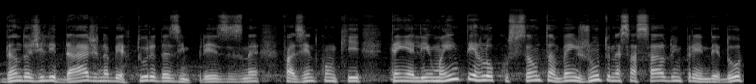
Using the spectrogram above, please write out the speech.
dando agilidade na abertura das empresas, né, fazendo com que tenha ali uma interlocução também junto nessa sala do empreendedor,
